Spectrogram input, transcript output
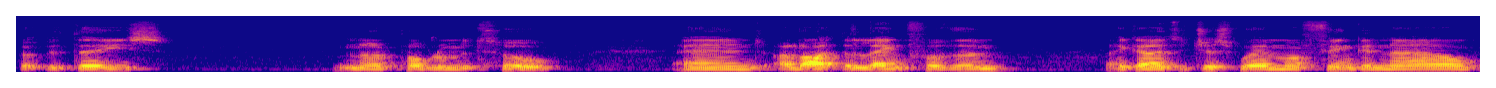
But with these, no problem at all. And I like the length of them. They go to just where my fingernail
